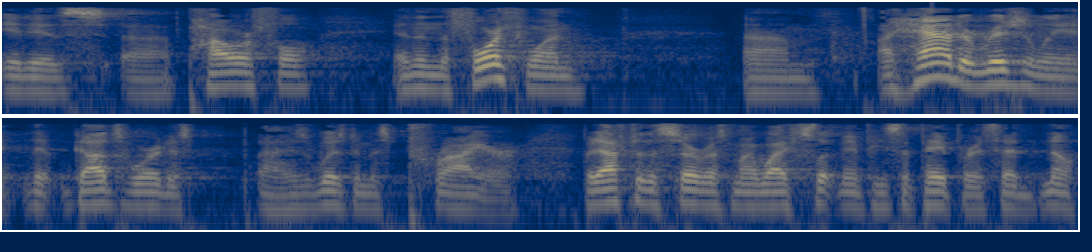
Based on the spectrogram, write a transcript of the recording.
It is uh, powerful. And then the fourth one, um, I had originally that God's Word is uh, his wisdom is prior. But after the service, my wife slipped me a piece of paper. It said, no,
